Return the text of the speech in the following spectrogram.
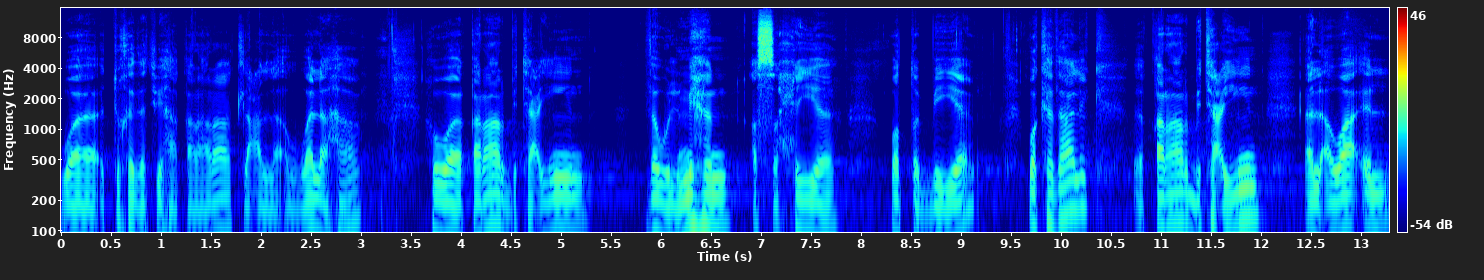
واتخذت فيها قرارات لعل أولها هو قرار بتعيين ذوي المهن الصحية والطبية وكذلك قرار بتعيين الأوائل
